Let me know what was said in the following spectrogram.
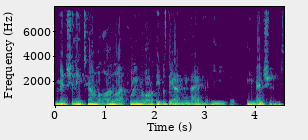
mentioning Taumalolo, putting a lot. Of, he was the only name that he he mentioned,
